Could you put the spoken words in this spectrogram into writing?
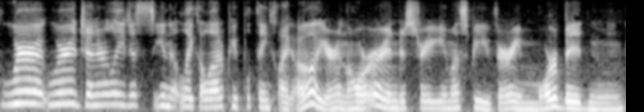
we're we're generally just you know like a lot of people think like oh you're in the horror industry you must be very morbid and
